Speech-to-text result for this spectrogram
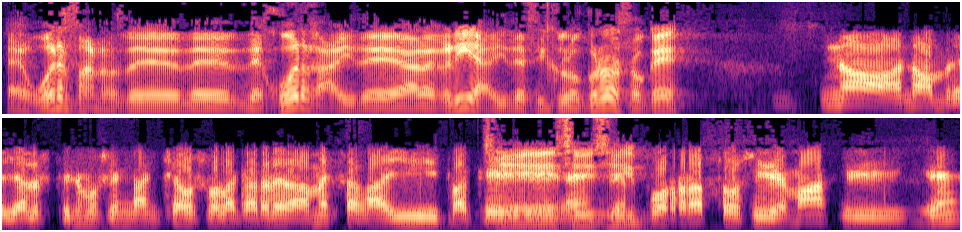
eh, huérfanos de, de, de juerga y de alegría y de ciclocross, ¿o qué? No, no, hombre, ya los tenemos enganchados a la carrera de la mesa ahí para que Sí, sí, eh, porrazos y demás y, eh,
